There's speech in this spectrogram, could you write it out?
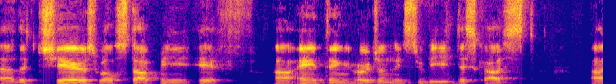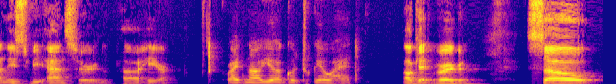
uh, the chairs will stop me if uh, anything urgent needs to be discussed, uh, needs to be answered uh, here. Right now you are good to go ahead. Okay, very good. So,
